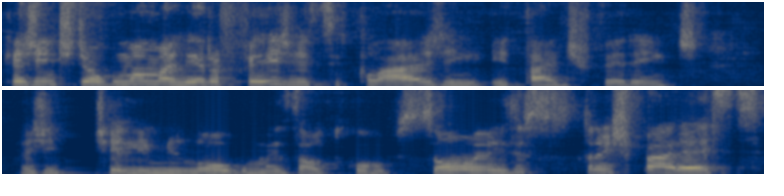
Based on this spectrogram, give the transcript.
que a gente de alguma maneira fez reciclagem e está diferente. A gente eliminou algumas autocorrupções, isso transparece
